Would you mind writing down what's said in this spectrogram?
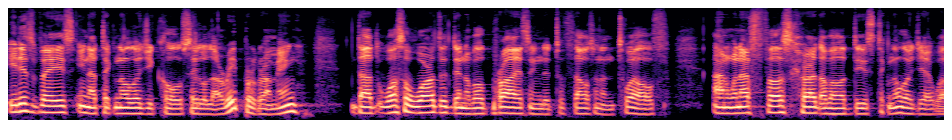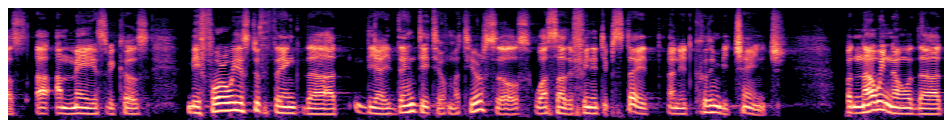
It is based in a technology called cellular reprogramming that was awarded the Nobel Prize in the 2012. And when I first heard about this technology, I was uh, amazed because before we used to think that the identity of mature cells was a definitive state and it couldn't be changed. But now we know that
